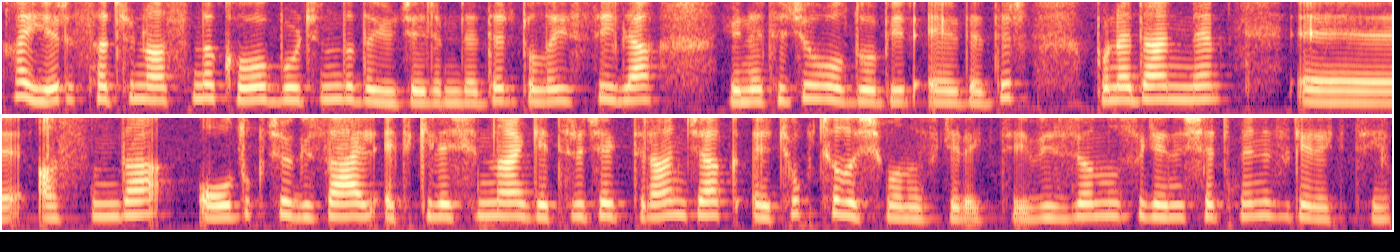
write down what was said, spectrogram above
Hayır. Satürn Satürn aslında kova burcunda da yücelimdedir. Dolayısıyla yönetici olduğu bir evdedir. Bu nedenle e, aslında oldukça güzel etkileşimler getirecektir. Ancak e, çok çalışmanız gerektiği, vizyonunuzu genişletmeniz gerektiği,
